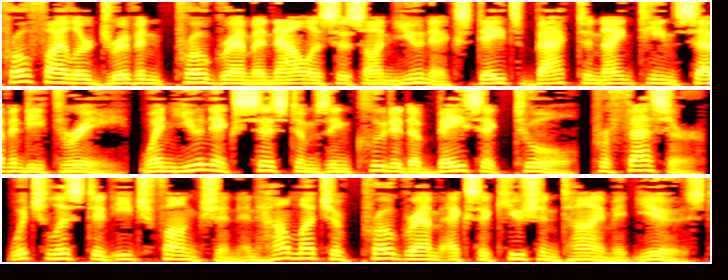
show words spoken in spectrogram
Profiler driven program analysis on Unix dates back to 1973, when Unix systems included a basic tool, Professor, which listed each function and how much of program execution time it used.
